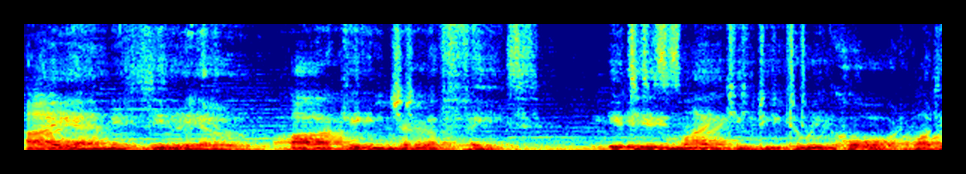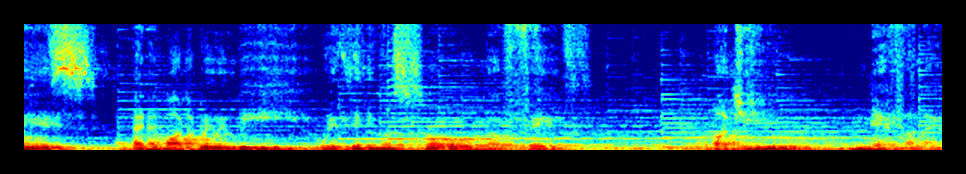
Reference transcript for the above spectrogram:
I am Itherael, Archangel of Fate. It is my duty to record what is and what will be within the scroll of fate. But you, Nephalem,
